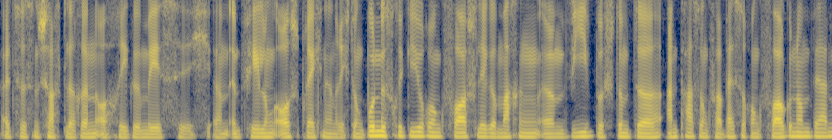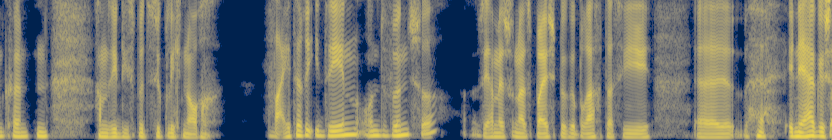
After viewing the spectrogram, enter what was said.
als Wissenschaftlerin auch regelmäßig ähm, Empfehlungen aussprechen in Richtung Bundesregierung, Vorschläge machen, ähm, wie bestimmte Anpassungen, Verbesserungen vorgenommen werden könnten. Haben Sie diesbezüglich noch weitere Ideen und Wünsche? Sie haben ja schon als Beispiel gebracht, dass Sie äh, energisch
